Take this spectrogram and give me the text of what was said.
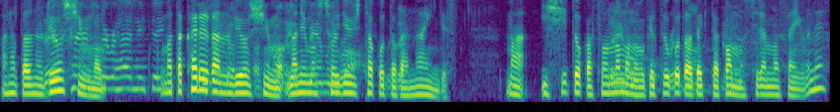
あなたの両親もまた彼らの両親も何も所有したことがないんです。まあ石とかそんなものを受け継ぐことはできたかもしれませんよね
